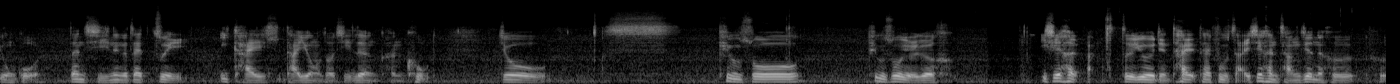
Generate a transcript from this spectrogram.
用过了，但其实那个在最一开始他用的时候，其实很很酷的，就譬如说，譬如说有一个一些很、啊、这个又有点太太复杂，一些很常见的和和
